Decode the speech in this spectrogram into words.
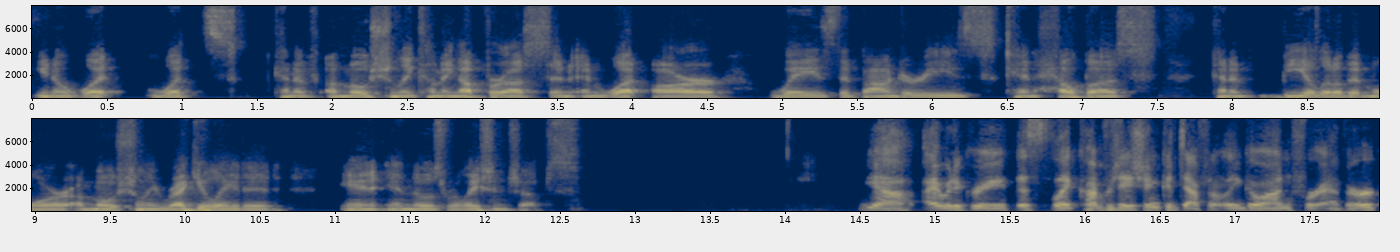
you know what what's kind of emotionally coming up for us and, and what are ways that boundaries can help us kind of be a little bit more emotionally regulated in, in those relationships. Yeah i would agree. This like conversation could definitely go on forever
